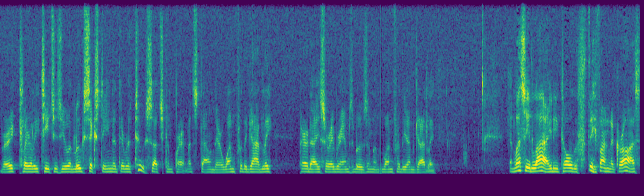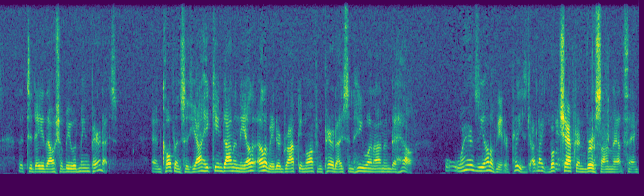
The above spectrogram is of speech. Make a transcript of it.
very clearly teaches you in Luke 16 that there were two such compartments down there, one for the godly, paradise or Abraham's bosom, and one for the ungodly. Unless he lied, he told the thief on the cross that today thou shalt be with me in paradise. And Copeland says, yeah, he came down in the ele elevator, dropped him off in paradise, and he went on into hell. Where's the elevator? Please, I'd like book, chapter, and verse on that thing.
